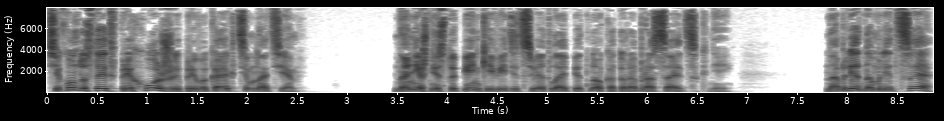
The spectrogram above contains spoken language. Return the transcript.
Секунду стоит в прихожей, привыкая к темноте. На нижней ступеньке видит светлое пятно, которое бросается к ней. На бледном лице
